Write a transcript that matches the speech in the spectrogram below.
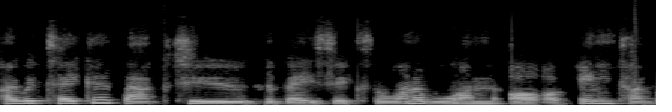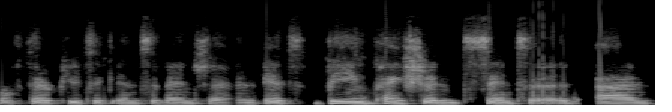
I would take it back to the basics, the one on one of any type of therapeutic intervention. It's being patient centered and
